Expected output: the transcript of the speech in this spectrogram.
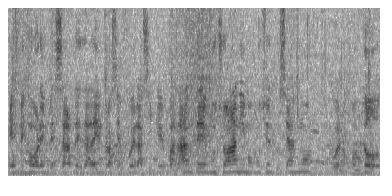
es mejor empezar desde adentro hacia afuera, así que para adelante, mucho ánimo, mucho entusiasmo, bueno, con todo.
